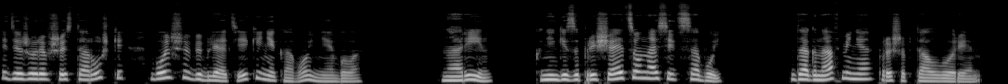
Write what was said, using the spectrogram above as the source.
и дежурившей старушки, больше в библиотеке никого не было. «Нарин, книги запрещается уносить с собой!» Догнав меня, прошептал Лориен.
